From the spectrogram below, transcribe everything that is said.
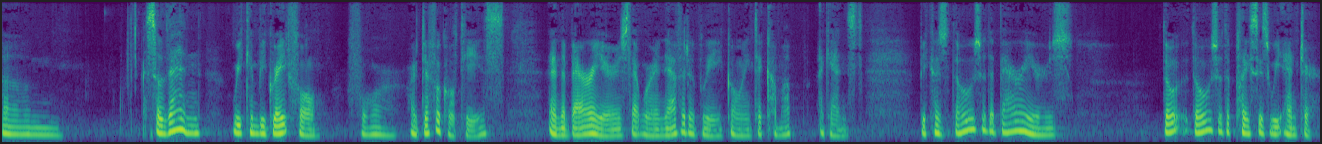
um, so then we can be grateful for our difficulties and the barriers that we're inevitably going to come up against, because those are the barriers. Th- those are the places we enter.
